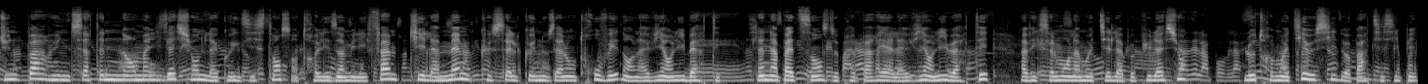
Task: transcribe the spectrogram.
d'une part une certaine normalisation de la coexistence entre les hommes et les femmes, qui est la même que celle que nous allons trouver dans la vie en liberté. Cela n'a pas de sens de préparer à la vie en liberté avec seulement la moitié de la population. L'autre moitié aussi doit participer.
